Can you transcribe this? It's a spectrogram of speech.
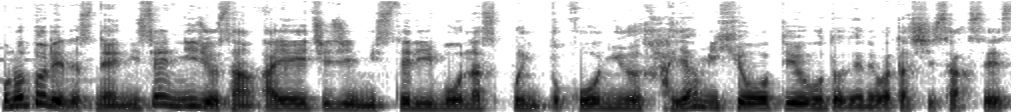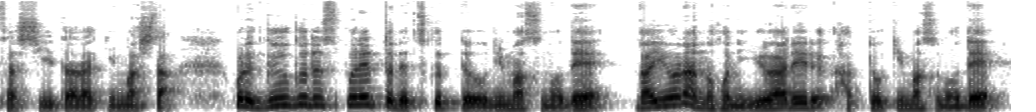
この通りですね、2023IHG ミステリーボーナスポイント購入早見表ということでね、私作成させていただきました。これ Google スプレッドで作っておりますので、概要欄の方に URL 貼っておきますので、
